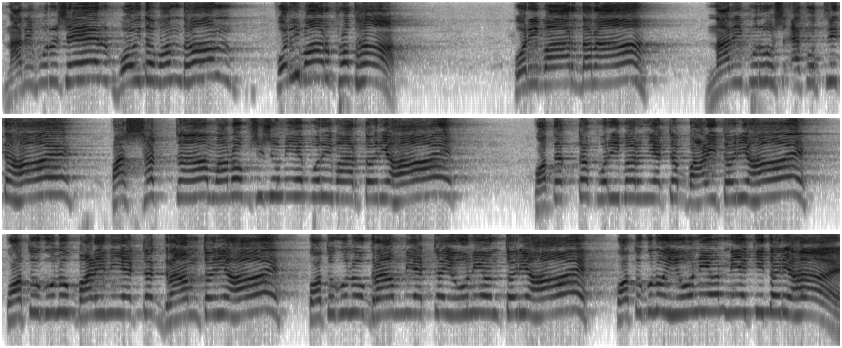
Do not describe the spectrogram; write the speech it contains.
নারী পুরুষের বৈধ বন্ধন পরিবার প্রথা। পরিবার দ্বারা নারী পুরুষ একত্রিত হয় পাঁচ সাতটা মানব শিশু নিয়ে পরিবার তৈরি হয়, কতকটা পরিবার নিয়ে একটা বাড়ি তৈরি হয়, কতগুলো বাড়ি নিয়ে একটা গ্রাম তৈরি হয়, কতগুলো গ্রাম নিয়ে একটা ইউনিয়ন তৈরি হয় কতগুলো ইউনিয়ন নিয়ে কি তৈরি হয়?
